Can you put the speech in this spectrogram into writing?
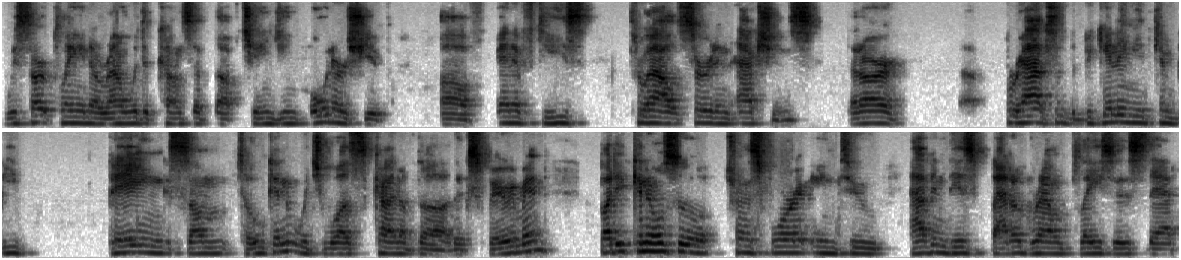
we start playing around with the concept of changing ownership of NFTs throughout certain actions that are uh, perhaps at the beginning it can be paying some token, which was kind of the, the experiment, but it can also transform into having these battleground places that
